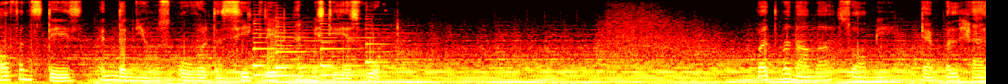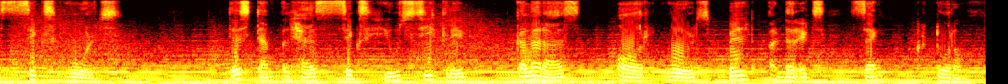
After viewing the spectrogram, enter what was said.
often stays in the news over the secret and mysterious vault. Padmanabha Swami temple has six vaults. This temple has six huge secret kalaras or vaults built under its sanctorum.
